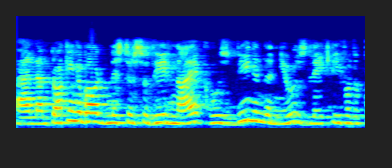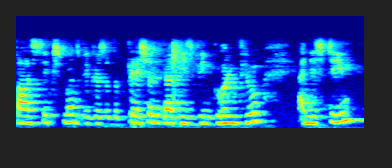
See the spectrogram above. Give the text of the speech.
And I'm talking about Mr. Sudhir Naik, who's been in the news lately for the past six months because of the pressure that he's been going through and his team.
